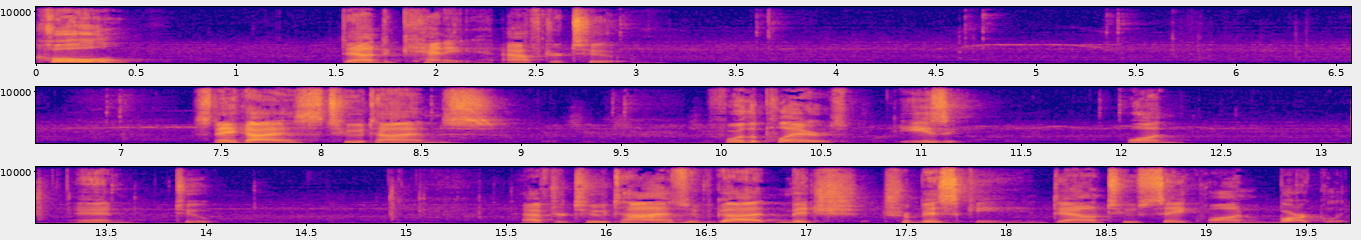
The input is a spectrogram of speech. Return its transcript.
Cole down to Kenny after two. Snake Eyes two times for the players. Easy. One and two. After two times, we've got Mitch Trubisky down to Saquon Barkley.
